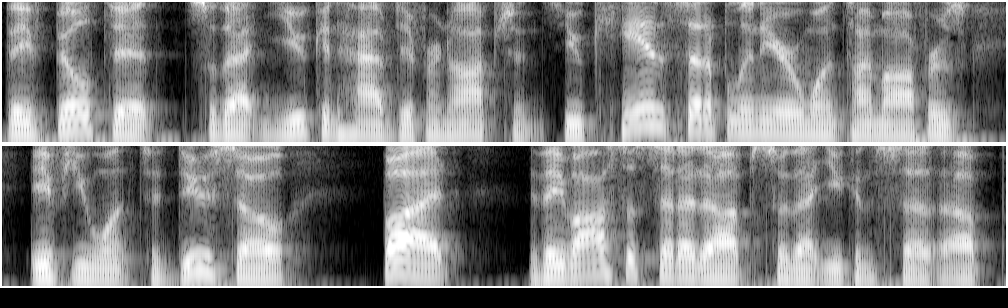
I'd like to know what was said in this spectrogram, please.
they've built it so that you can have different options. You can set up linear one time offers if you want to do so, but they've also set it up so that you can set up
